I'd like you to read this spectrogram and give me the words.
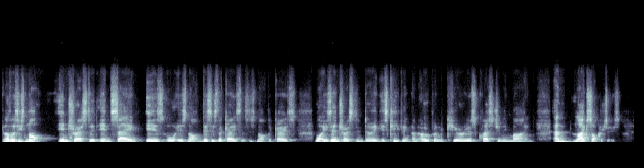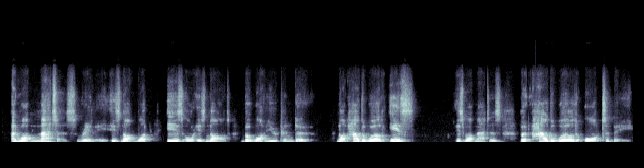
In other words, he's not interested in saying is or is not. This is the case. This is not the case. What he's interested in doing is keeping an open, curious, questioning mind. And like Socrates, and what matters really is not what is or is not, but what you can do. Not how the world is, is what matters, but how the world ought to be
